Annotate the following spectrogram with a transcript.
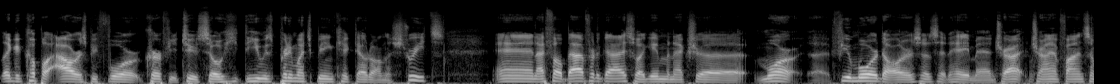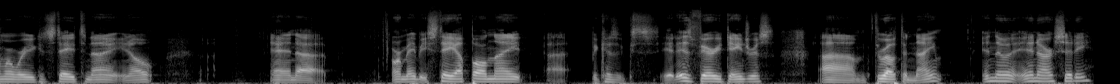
like a couple hours before curfew too. So he, he was pretty much being kicked out on the streets and I felt bad for the guy, so I gave him an extra more, a few more dollars. I said, "Hey, man, try try and find somewhere where you could stay tonight, you know, and uh, or maybe stay up all night uh, because it's, it is very dangerous um, throughout the night in the in our city.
